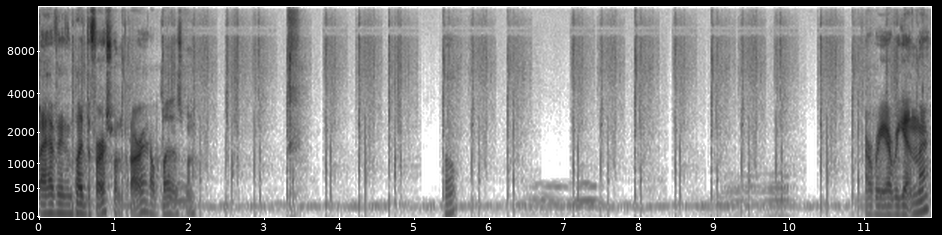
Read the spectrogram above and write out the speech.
I haven't even played the first one, but all right, I'll play this one. Oh. Are we are we getting there?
